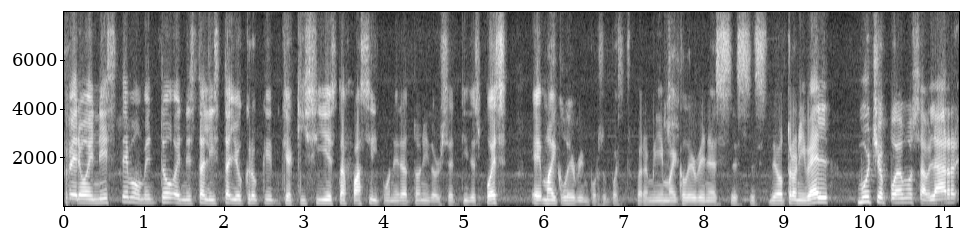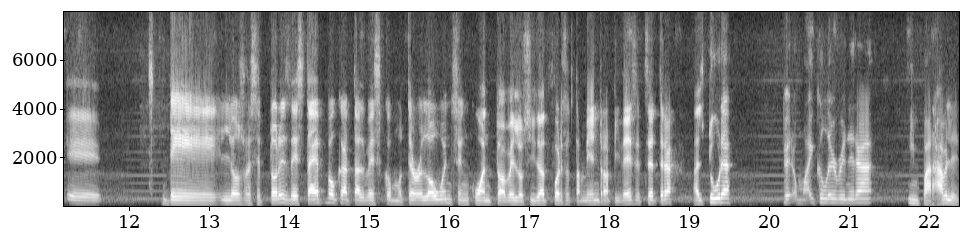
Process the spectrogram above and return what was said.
Pero en este momento, en esta lista, yo creo que, que aquí sí está fácil poner a Tony Dorsett. Y después, Eh, Michael Irving, por supuesto. Para mí Michael Irving es, de otro nivel. Mucho podemos hablar eh, de los receptores de esta época, tal vez como Terrell Owens en cuanto a velocidad, fuerza también, rapidez, etcétera, altura. Pero Michael Irving era imparable,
